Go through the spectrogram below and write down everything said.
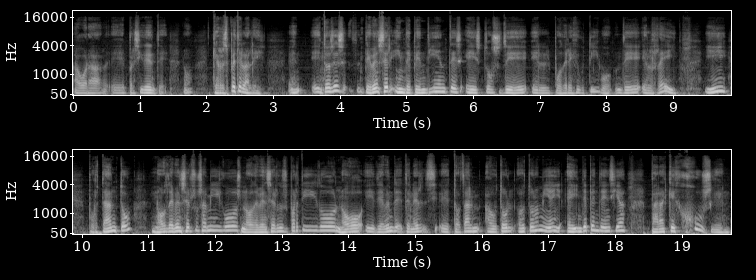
ahora presidente, ¿no? que respete la ley. Entonces deben ser independientes estos del poder ejecutivo, del rey. Y por tanto no deben ser sus amigos, no deben ser de su partido, no y deben de tener eh, total autonomía e independencia para que juzguen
